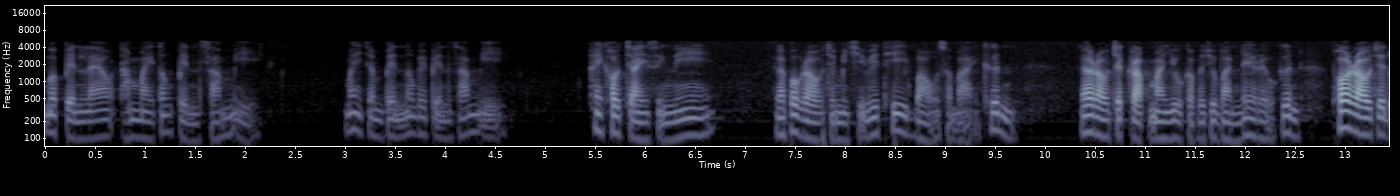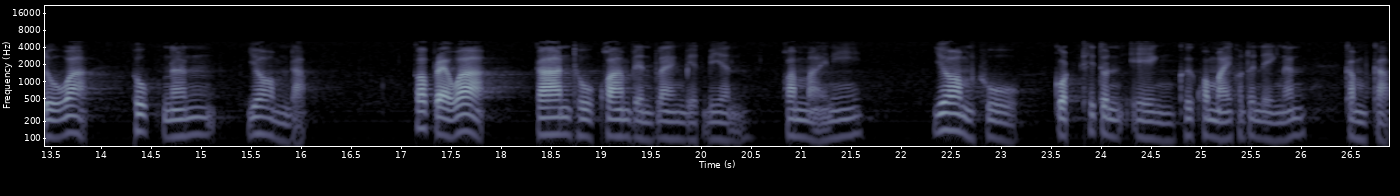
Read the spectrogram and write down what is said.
เมื่อเป็นแล้วทำไมต้องเป็นซ้ำอีก ไม่จำเป็นต้องไปเป็นซ้ำอีก ให้เข้าใจสิ่งนี้ แล้วพวกเราจะมีชีวิตที่เบาสบายขึ้น แล้วเราจะกลับมาอยู่กับปัจจุบันได้เร็วขึ้น เพราะเราจะดูว่าทุกนั้นย่อมดับ ก็แปลว่า การถูกความเปลี่ยนแปลงเบียดเบียน ความหมายนี้ ย่อมถูกกฎที่ตนเอง คือความหมายของตนเองนั้นกำกับ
